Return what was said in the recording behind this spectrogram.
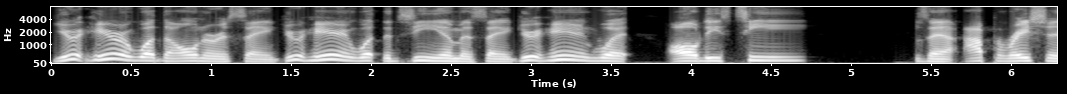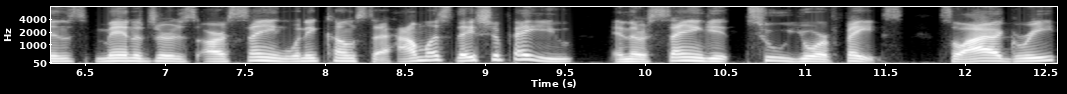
you're hearing what the owner is saying. You're hearing what the GM is saying. You're hearing what all these teams and operations managers are saying when it comes to how much they should pay you, and they're saying it to your face. So I agree.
